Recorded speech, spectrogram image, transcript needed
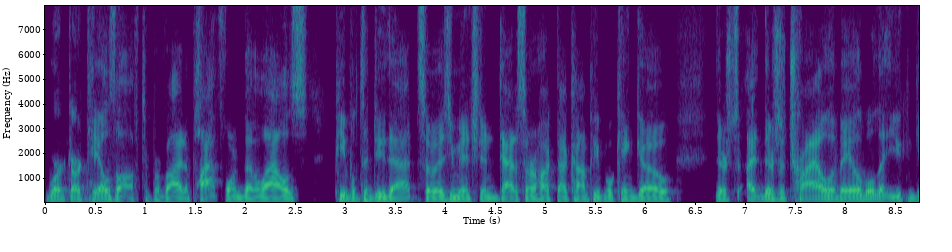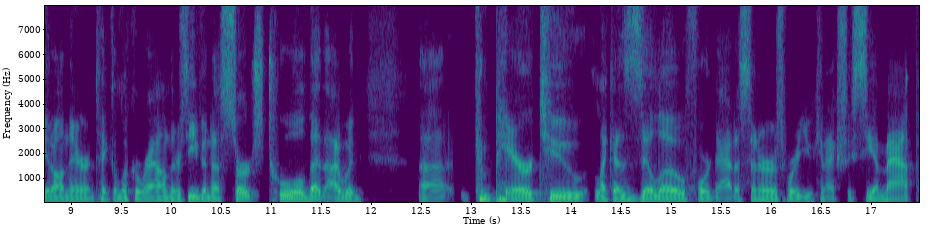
worked our tails off to provide a platform that allows people to do that. So as you mentioned, datacenterhawk.com, people can go there's uh, there's a trial available that you can get on there and take a look around. There's even a search tool that I would uh, compare to like a Zillow for data centers, where you can actually see a map,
